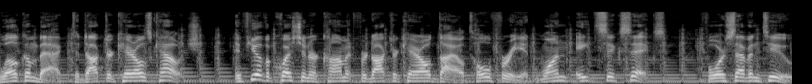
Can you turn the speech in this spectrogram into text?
Welcome back to Dr. Carol's Couch. If you have a question or comment for Dr. Carol, dial toll free at 1 866 472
